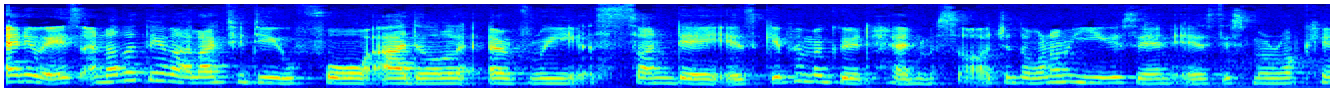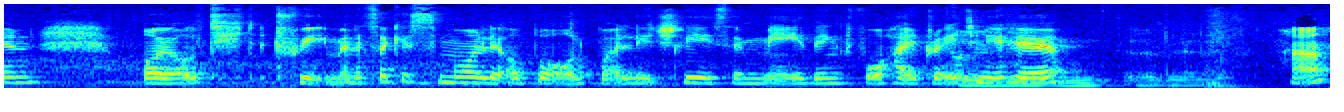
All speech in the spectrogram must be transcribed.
Anyways another thing that i like to do for adult every sunday is give him a good head massage and the one i'm using is this moroccan oil treatment. It's like a small little bottle but literally it's amazing for hydrating your hair huh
